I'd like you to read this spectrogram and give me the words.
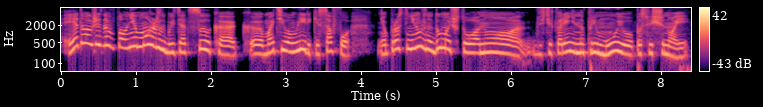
Это вообще-то вполне может быть отсылка к мотивам лирики Сафо. Просто не нужно думать, что оно стихотворение напрямую посвящено ей.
